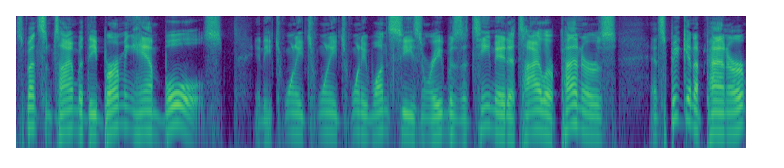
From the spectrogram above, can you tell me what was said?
spent some time with the Birmingham Bulls in the 2020 21 season, where he was a teammate of Tyler Penner's. And speaking of Penner,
